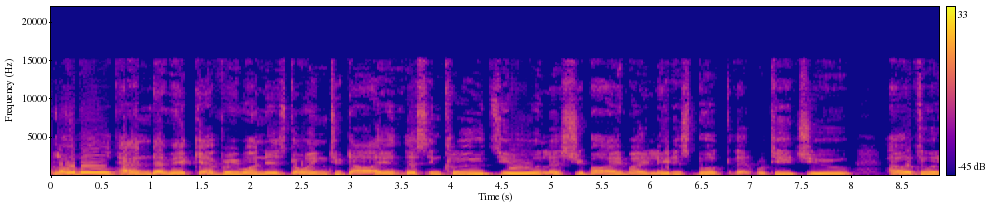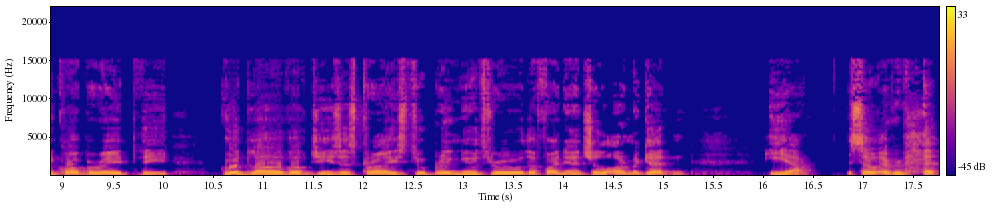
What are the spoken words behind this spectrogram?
Global pandemic, everyone is going to die, and this includes you unless you buy my latest book that will teach you how to incorporate the good love of Jesus Christ to bring you through the financial Armageddon. Yeah. So everybody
